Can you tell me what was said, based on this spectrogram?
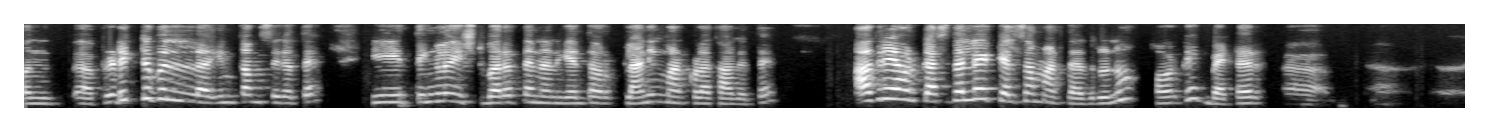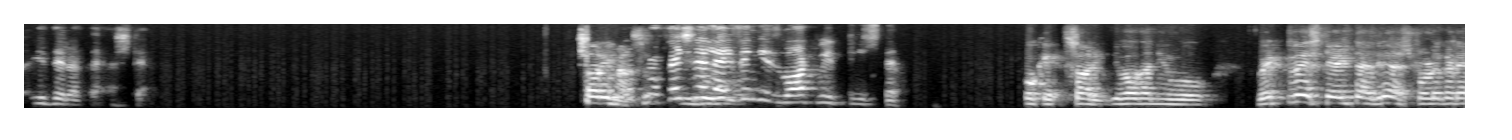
ಒಂದ್ ಪ್ರಿಡಿಕ್ಟಬಲ್ ಇನ್ಕಮ್ ಸಿಗತ್ತೆ. ಈ ತಿಂಗಳು ಇಷ್ಟು ಬರುತ್ತೆ ನನಗೆ ಅಂತ ಅವ್ರ ಪ್ಲಾನಿಂಗ್ ಮಾಡ್ಕೊಳಕ್ ಆಗುತ್ತೆ. ಆದ್ರೆ ಅವ್ರ ಕಸದಲ್ಲೇ ಕೆಲಸ ಮಾಡ್ತಾ ಇದ್ರು ಅವ್ರಿಗೆ ಬೆಟರ್ ಇದಿರತ್ತೆ ಅಷ್ಟೇ. Professionalising is what we teach them okay sorry ಇವಾಗ ನೀವು ವೆಟ್ ವೇಸ್ಟ್ ಹೇಳ್ತಾ ಇದ್ರೆ ಅಷ್ಟೊಳಗಡೆ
